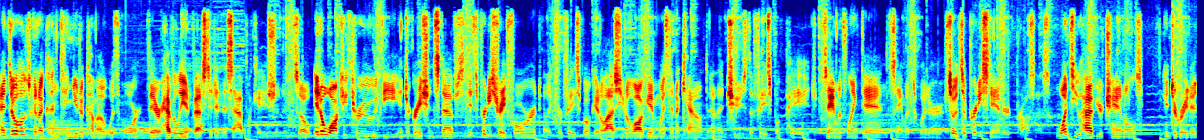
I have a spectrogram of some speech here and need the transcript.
And Zoho is going to continue to come out with more. They're heavily invested in this application. And so it'll walk you through the integration steps. It's pretty straightforward. Like for Facebook, it'll ask you to log in with an account and then choose the Facebook page. Same with LinkedIn, same with Twitter. So it's a pretty standard process. Once you have your channels integrated,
